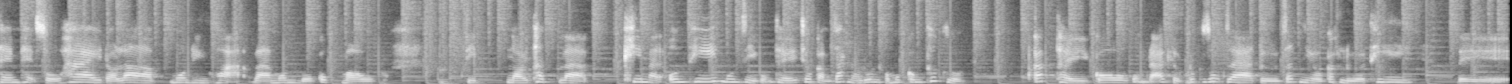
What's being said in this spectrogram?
thêm hệ số 2 đó là môn hình họa và môn bố cục màu. Thì nói thật là khi mà ôn thi môn gì cũng thế châu cảm giác nó luôn có một công thức rồi. Các thầy cô cũng đã kiểu đúc rút ra từ rất nhiều các lứa thi để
